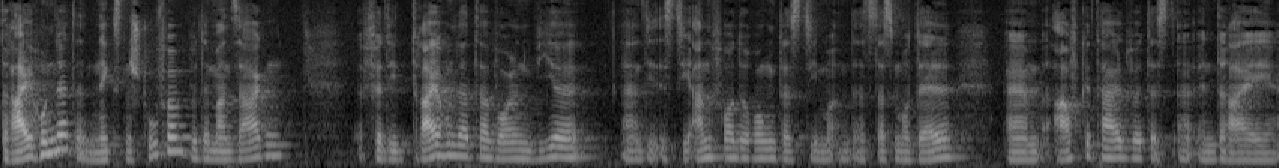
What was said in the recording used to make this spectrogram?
300, in der nächsten Stufe, würde man sagen, für die 300er wollen wir, äh, die ist die Anforderung, dass, die, dass das Modell ähm, aufgeteilt wird das, äh, in drei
